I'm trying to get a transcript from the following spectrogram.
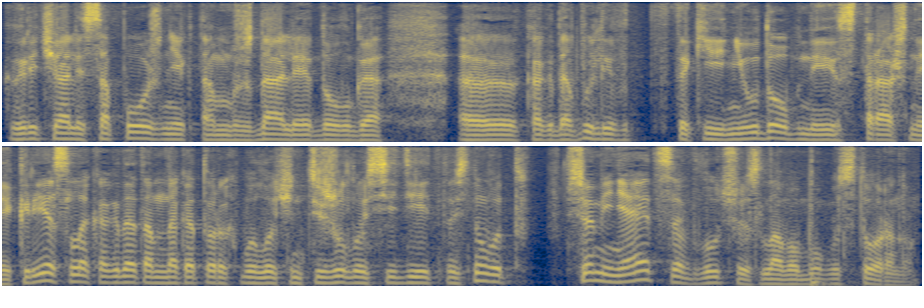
кричали сапожник, там ждали долго, э, когда были вот такие неудобные, страшные кресла, когда там на которых было очень тяжело сидеть. То есть, ну вот, все меняется в лучшую, слава богу, сторону.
